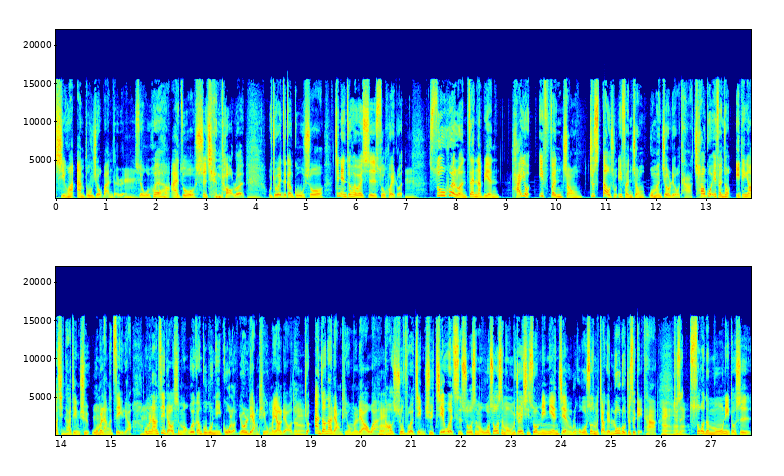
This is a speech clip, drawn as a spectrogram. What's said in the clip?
喜欢按部就班的人，嗯、所以我会很爱做事前讨论。嗯、我就会一直跟姑姑说，今年最后一位是苏慧伦。苏、嗯、慧伦在那边还有一分钟，就是倒数一分钟，我们就留他。超过一分钟，一定要请他进去。嗯、我们两个自己聊，嗯、我们两个自己聊什么？我也跟姑姑拟过了，有两题我们要聊的，嗯、就按照那两题我们聊完，嗯、然后舒服的进去。结尾词说什么？我说什么？我们就一起说明年见。如果我说什么，交给露露，就是给他。嗯、就是所有的模拟都是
